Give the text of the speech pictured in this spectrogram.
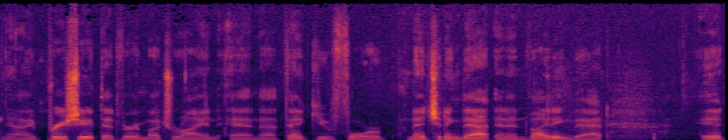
Yeah, I appreciate that very much, Ryan, and uh, thank you for mentioning that and inviting that. It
